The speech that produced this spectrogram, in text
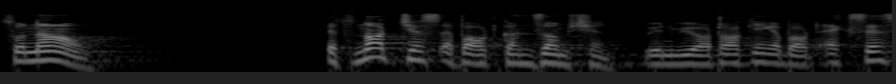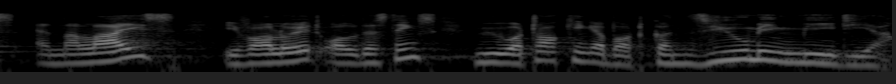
So now, it's not just about consumption. When we are talking about access, analyze, evaluate, all these things, we were talking about consuming media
